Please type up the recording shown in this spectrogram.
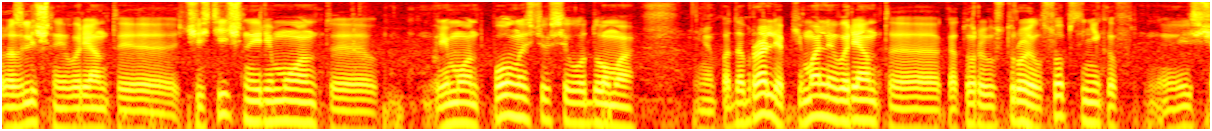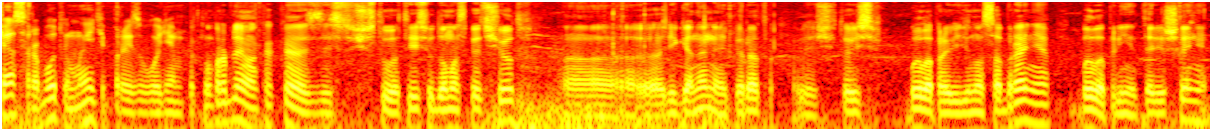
Различные варианты, частичный ремонт, э, ремонт полностью всего дома. Э, Подобрали оптимальный вариант, э, который устроил собственников. Э, И сейчас работы мы эти производим. Ну, проблема какая здесь существует? Есть у дома спецсчет, э, региональный оператор. То есть было проведено собрание, было принято решение,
